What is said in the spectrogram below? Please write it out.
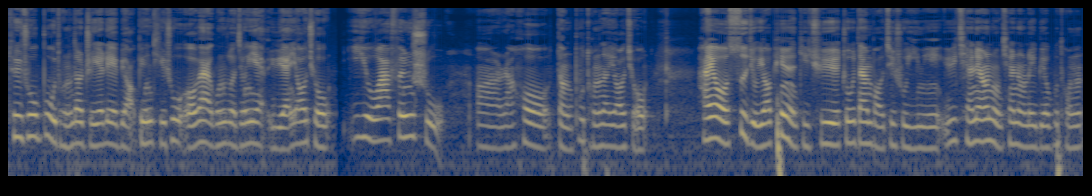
推出不同的职业列表，并提出额外工作经验、语言要求、EUR 分数啊，然后等不同的要求。还有四九幺偏远地区州担保技术移民，与前两种签证类别不同，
